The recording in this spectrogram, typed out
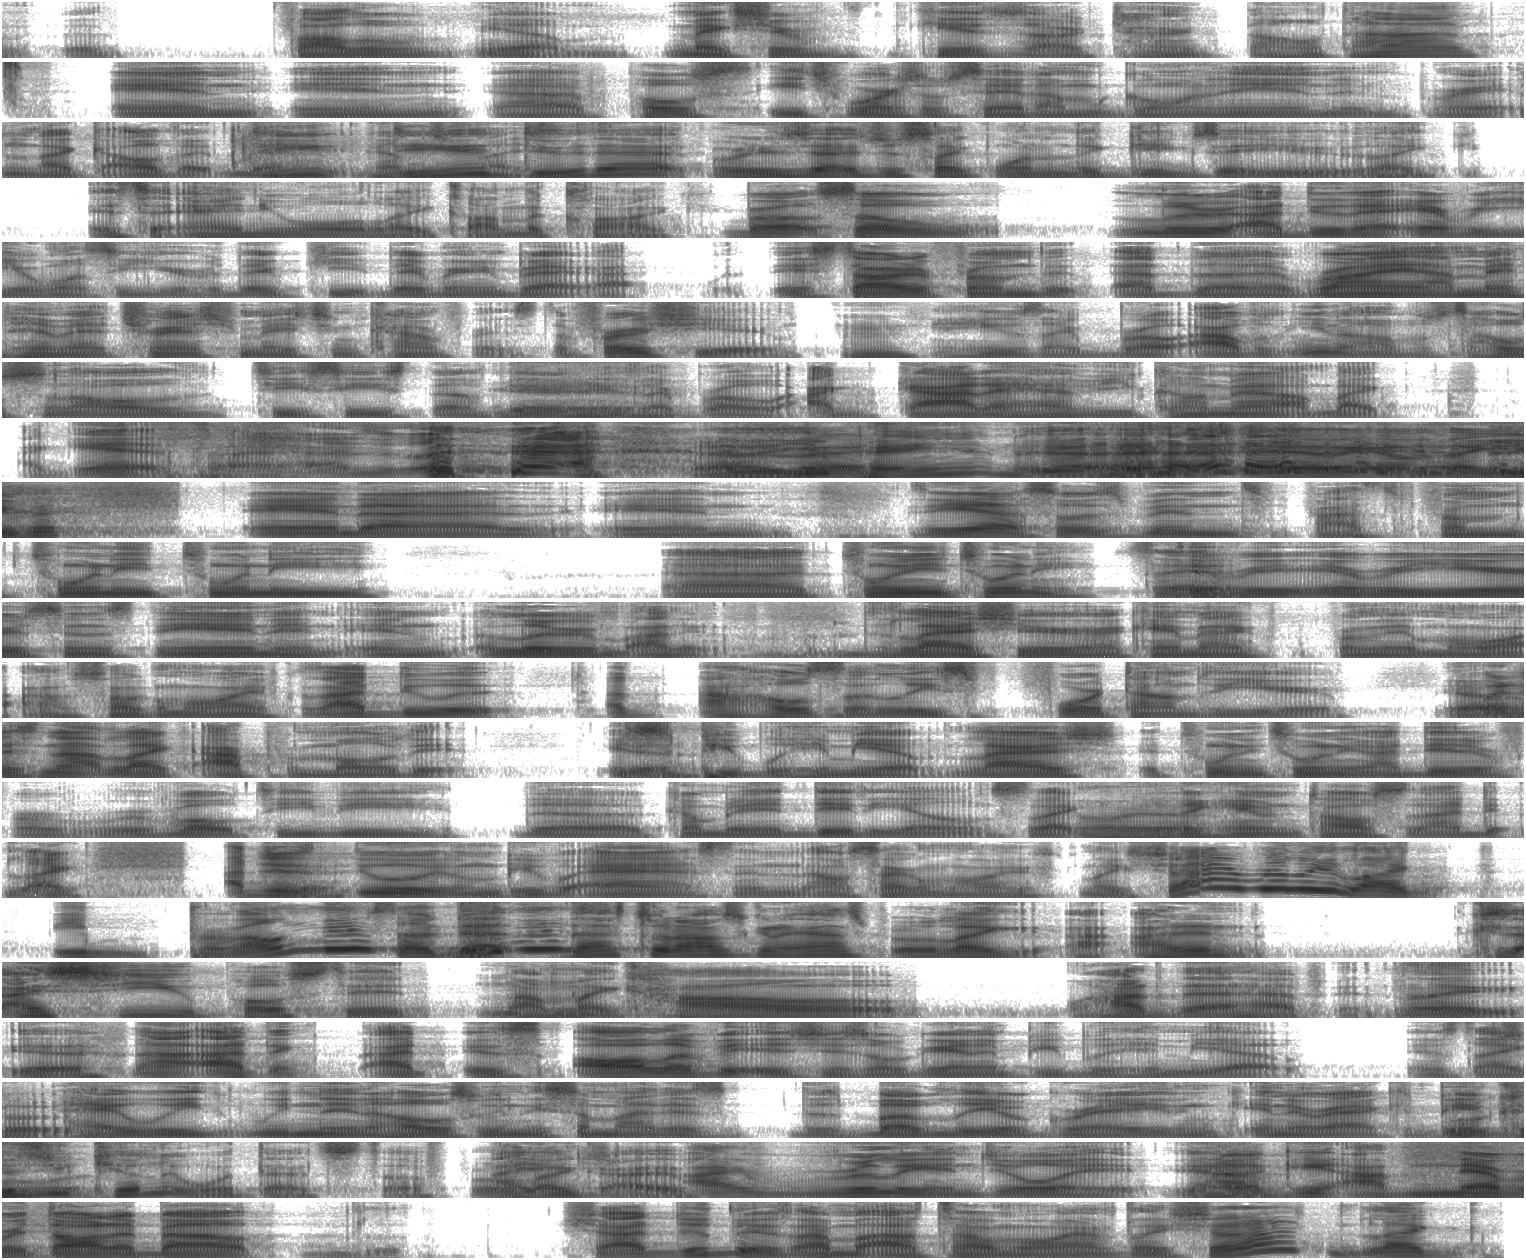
follow, you know, make sure kids are turned the whole time. And in uh, post each worship set, I'm going in and like all that. Do you do you do that, or is that just like one of the gigs that you like? It's annual, like on the clock. bro? So literally, I do that every year, once a year. They keep they bring it back. I- It started from the, at the Ryan. I met him at Transformation Conference the first year, Mm. and he was like, "Bro, I was you know I was hosting all the TC stuff there, and he's Yeah. like, bro, I gotta have you come out." I'm like, "I guess." I, I just, I Uh, you like- paying? yeah, I was like, you and uh and yeah, so it's been from 2020, uh 2020. So Yeah. every every year since then, and and literally, I think the last year I came back from it. My I was talking to my wife because I do it. I, I host at least four times a year, Yeah. but it's not like I promote it. It's Yeah. just people hit me up. Last 2020, I did it for Revolt TV, the company that Diddy owns. Like Oh, yeah. they came to Tulsa, and I did like I just Yeah. do it when people ask. And I was talking to my wife, like, should I really like be promoting this or do That, this? that's what I was gonna ask, bro. Like I, I didn't, because I see you post it. but I'm mm-hmm. like, how how did that happen? Like, yeah, Nah, I think I, it's all of it is just organic. People hit me up. It's like, So- hey, we we need a host. We need somebody that's that's bubbly or great and interacting people. because you kill it with that stuff, bro. I, like I, I really enjoy it. Yeah. Yeah. again, I've never thought about should I do this. I'm, I was telling my wife like, should I like.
